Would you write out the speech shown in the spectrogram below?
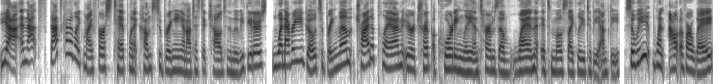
Yeah, and that's that's kind of like my first tip when it comes to bringing an autistic child to the movie theaters. Whenever you go to bring them, try to plan your trip accordingly in terms of when it's most likely to be empty. So we went out of our way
